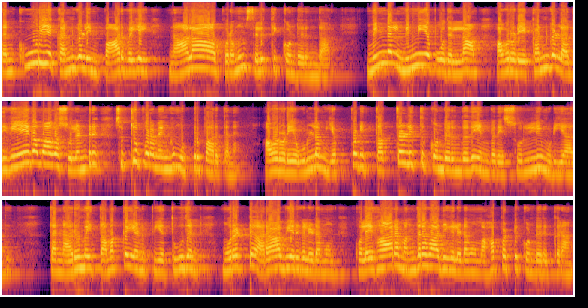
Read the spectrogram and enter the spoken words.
தன் கூறிய கண்களின் பார்வையை நாலாபுறமும் செலுத்திக் கொண்டிருந்தார். மின்னல் மின்னிய போதெல்லாம் அவருடைய கண்கள் அதிவேகமாக சுழன்று சுற்றுப்புறமெங்கும் உற்று பார்த்தன. அவருடைய உள்ளம் எப்படி தத்தளித்துக் கொண்டிருந்தது என்பதை சொல்லி முடியாது. தன் அருமை தமக்கை அனுப்பிய தூதன் முரட்டு அராபியர்களிடமும் கொலைகார மந்திரவாதிகளிடமும் அகப்பட்டு கொண்டிருக்கிறான்.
